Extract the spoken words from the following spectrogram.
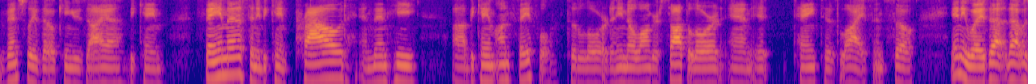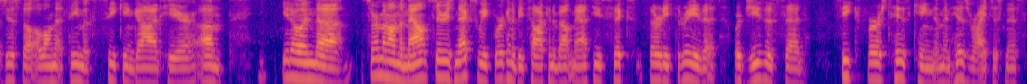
eventually, though, King Uzziah became famous and he became proud, and then he uh, became unfaithful to the Lord and he no longer sought the Lord and it tanked his life. And so, anyways, that, that was just a, along that theme of seeking God here. Um, you know, in the Sermon on the Mount series next week, we're going to be talking about Matthew 6 33, that, where Jesus said, Seek first his kingdom and his righteousness,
